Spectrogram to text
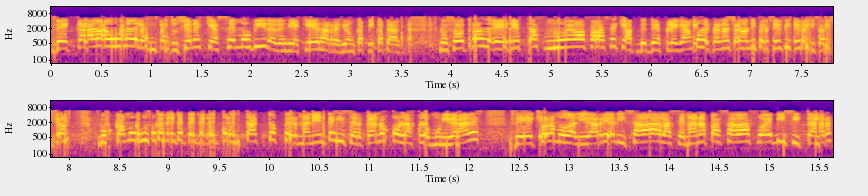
de cada una de las instituciones que hacemos vida desde aquí de la región capital. Nosotros en esta nueva fase que desplegamos del Plan Nacional de Inspección y Fiscalización buscamos justamente tener contactos permanentes y cercanos con las comunidades. De hecho, la modalidad realizada la semana pasada fue visitar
